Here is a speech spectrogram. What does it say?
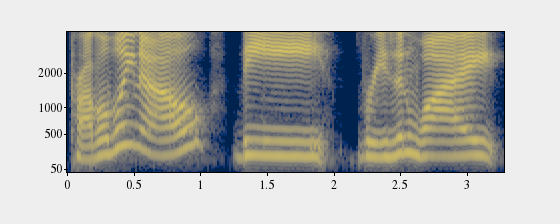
probably know, the reason why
